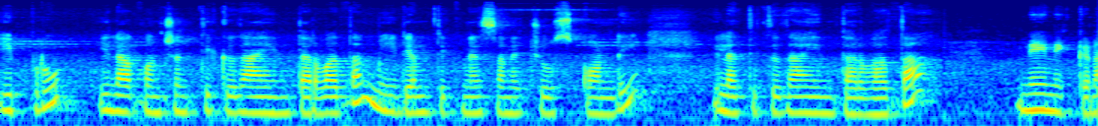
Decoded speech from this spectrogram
ఇప్పుడు ఇలా కొంచెం థిక్గా అయిన తర్వాత మీడియం థిక్నెస్ అనేది చూసుకోండి. ఇలా థిక్గా అయిన తర్వాత నేను ఇక్కడ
